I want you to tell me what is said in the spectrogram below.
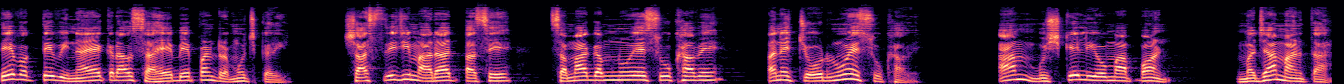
તે વખતે વિનાયકરાવ સાહેબે પણ રમૂજ કરી. શાસ્ત્રીજી મહારાજ પાસે સમાગમનું એ સુખ આવે અને ચોરનું એ સુખ આવે. આમ મુશ્કેલીઓમાં પણ મજા માણતા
